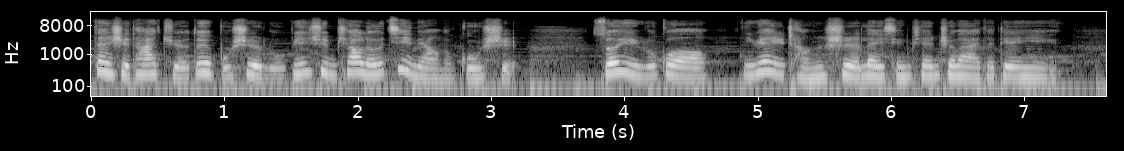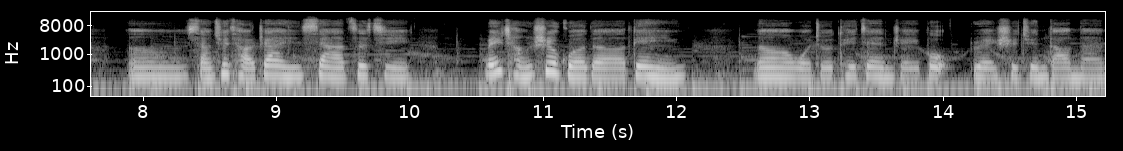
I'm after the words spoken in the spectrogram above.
但是它绝对不是《鲁滨逊漂流记》那样的故事。所以，如果你愿意尝试类型片之外的电影，嗯，想去挑战一下自己没尝试过的电影，那我就推荐这一部《瑞士军刀男》。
